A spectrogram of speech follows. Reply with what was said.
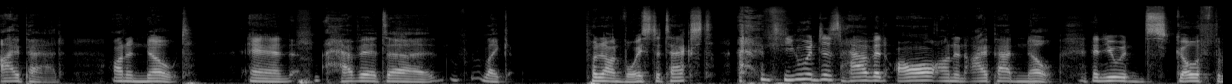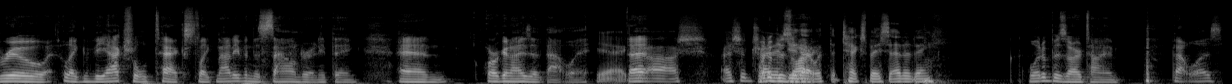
iPad on a note and have it uh, like put it on voice to text and you would just have it all on an iPad note and you would go through like the actual text like not even the sound or anything and organize it that way. Yeah, that, gosh. I should try to bizarre, do that with the text-based editing. What a bizarre time that was.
